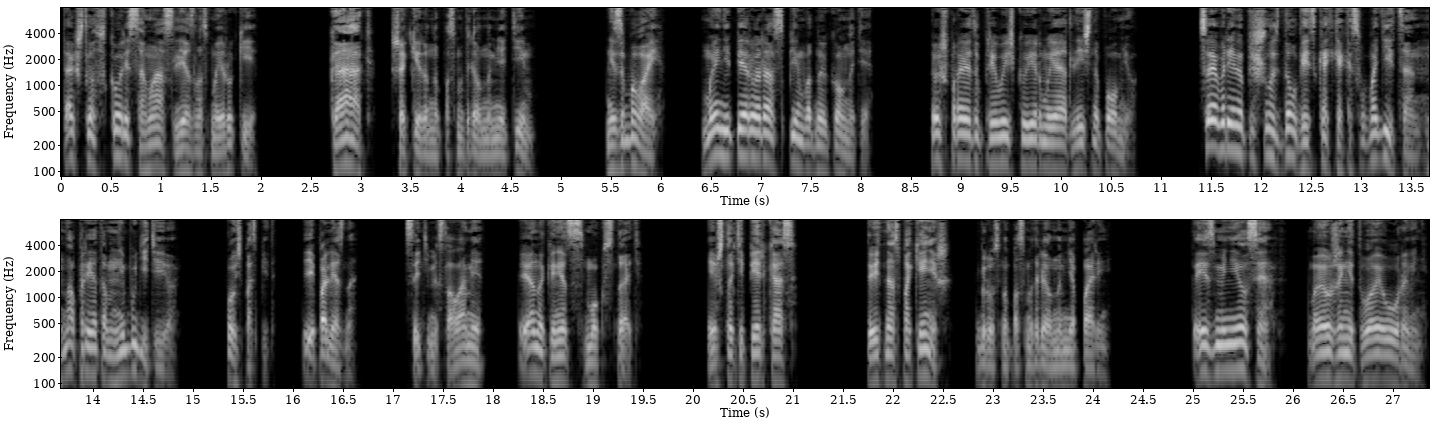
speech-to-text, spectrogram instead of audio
Так что вскоре сама слезла с моей руки. «Как?» — шокированно посмотрел на меня Тим. «Не забывай, мы не первый раз спим в одной комнате. Уж про эту привычку Ирмы я отлично помню. В свое время пришлось долго искать, как освободиться, но при этом не будить ее. Пусть поспит. Ей полезно. С этими словами я, наконец, смог встать. «И что теперь, Кас? Ты ведь нас покинешь?» — грустно посмотрел на меня парень. «Ты изменился. Мы уже не твой уровень».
